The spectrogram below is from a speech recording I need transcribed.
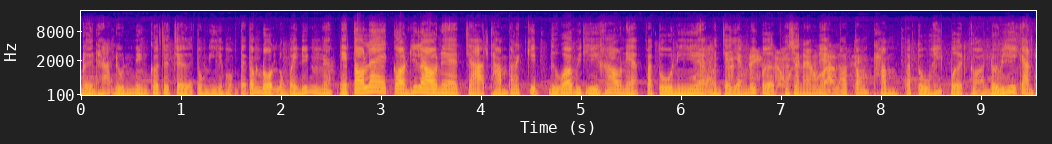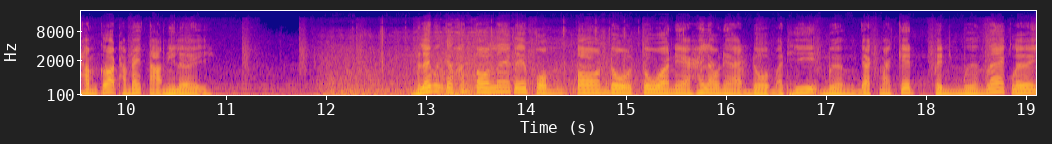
เดินหาดูนิดนึงก็จะเจอตรงนี้ผมแต่ต้องโดดลงไปนิดนึงนะในตอนแรกก่อนที่เราเนี่ยจะทำภารกิจหรือว่าวิธีเข้าเนี่ยประตูนี้เนี่ยมันจะยังไม่เปิดเพราะฉะนั้นเนี่ยเราต้องทำประตูให้เปิดก่อน โดยวิธีการทำก็ทำได้ตามนี้เลย มาเริ่มกันกับขั้นตอนแรกเลยผมตอนโดดตัวเนี่ยให้เราเนี่ยโดดมาที่เมืองแบ็กมาร์เก็ตเป็นเมืองแรกเลย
